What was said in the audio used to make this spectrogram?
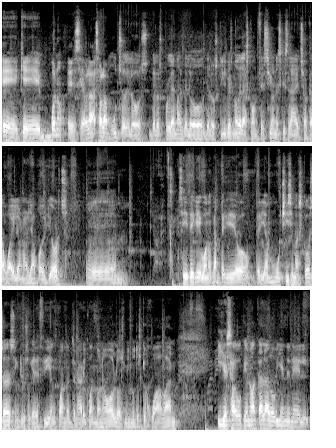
Eh, que bueno, eh, se, habla, se habla mucho de los, de los problemas de, los Clippers, ¿no? de las concesiones que se le han hecho a Kawhi Leonard y a Paul George. Eh, se dice que, bueno, que han pedido, pedían muchísimas cosas, incluso que decidían cuándo entrenar y cuándo no, los minutos que jugaban. Y es algo que no ha calado bien en el,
